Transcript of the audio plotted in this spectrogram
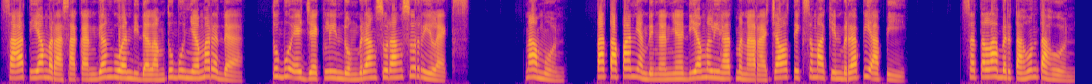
Saat ia merasakan gangguan di dalam tubuhnya mereda, tubuh ejek Lindong berangsur-angsur rileks. Namun, tatapan yang dengannya dia melihat menara caotik semakin berapi-api. Setelah bertahun-tahun,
